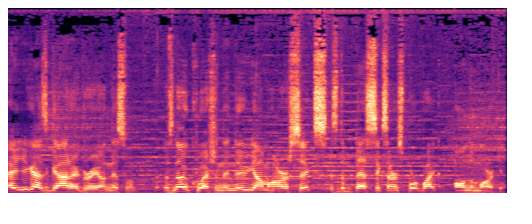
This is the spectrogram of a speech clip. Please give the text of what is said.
Hey, you guys gotta agree on this one. There's no question the new Yamaha R6 is the best 600 sport bike on the market.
